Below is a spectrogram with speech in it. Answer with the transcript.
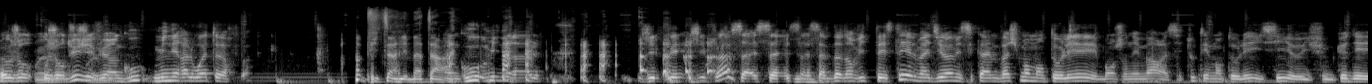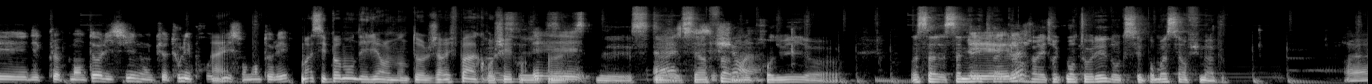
Aujourd- Ouais, Aujourd'hui, j'ai ouais, vu un goût mineral water. Quoi. Ah putain, les bâtards. Un goût au minéral. j'ai fait, j'ai fait ah, ça, ça, ça, ça me donne envie de tester. Elle m'a dit, ouais, mais c'est quand même vachement mentholé. Et bon, j'en ai marre, là. C'est tout est mentholé ici. Euh, ils fument que des, des clubs menthol ici. Donc, euh, tous les produits Ouais. ils sont mentholés. Moi, c'est pas mon délire le menthol. J'arrive pas à accrocher. Ouais, quoi. c'est- Et- c'est- c'est Ouais, c'est c'est infâme, le produit. euh. Ça, ça mérite la gorge dans les trucs mentholés, donc c'est pour moi, c'est infumable. Ouais.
